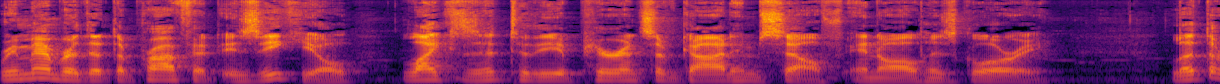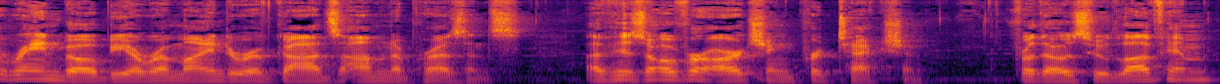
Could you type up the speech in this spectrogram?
remember that the prophet Ezekiel likens it to the appearance of God himself in all his glory. Let the rainbow be a reminder of God's omnipresence, of His overarching protection, for those who love Him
